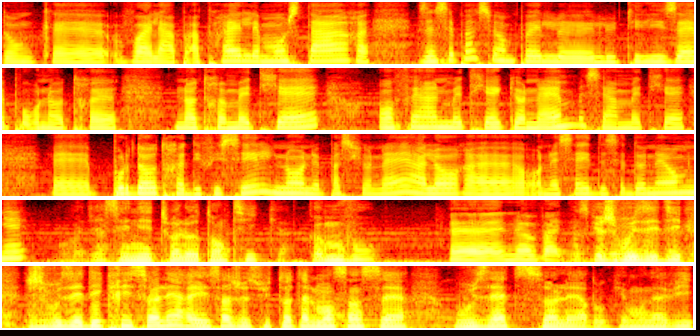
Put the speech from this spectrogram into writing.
Donc euh, voilà, après les mots stars, je ne sais pas si on peut l'utiliser pour notre, notre métier. On fait un métier qu'on aime, c'est un métier euh, pour d'autres difficile. Nous, on est passionnés, alors euh, on essaye de se donner au mieux. On va dire c'est une étoile authentique, comme vous. Euh, non, pas Parce que je vous ai dit, je vous ai décrit solaire et ça, je suis totalement sincère. Vous êtes solaire, donc à mon avis,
